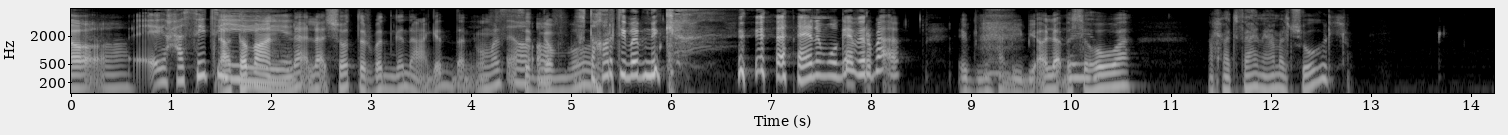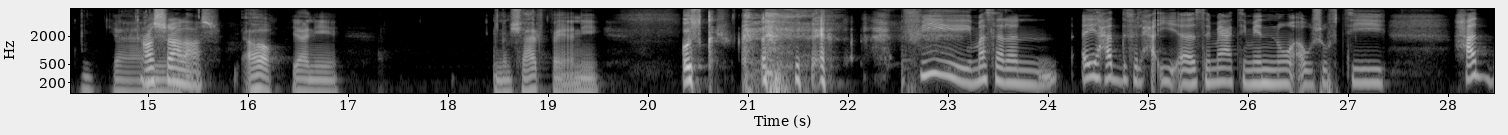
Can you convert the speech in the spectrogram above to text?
آه آه. إيه، حسيتي آه طبعا. لا لا شاطر بد جدع جدا. ممثل آه، آه. جبار. افتخرتي بابنك. هانم وجابر بقى. ابني حبيبي. آه لا بس أيوة. هو أحمد فهمي عمل شغل. يعني عشرة على عشرة. آه يعني أنا مش عارفة يعني. أوسكار. في مثلا أي حد في الحقيقة سمعتي منه أو شفتيه حد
